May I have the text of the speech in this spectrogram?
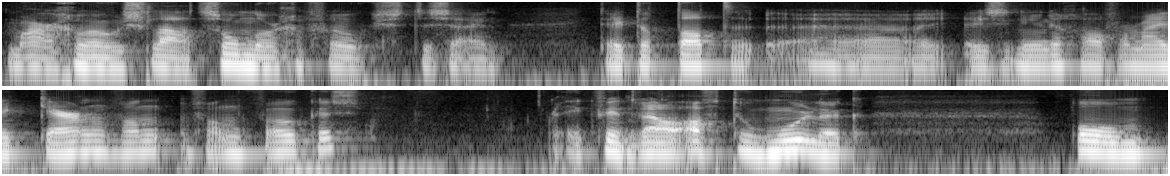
maar gewoon slaat zonder gefocust te zijn. Ik denk dat dat uh, is in ieder geval voor mij de kern van, van focus. Ik vind het wel af en toe moeilijk om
